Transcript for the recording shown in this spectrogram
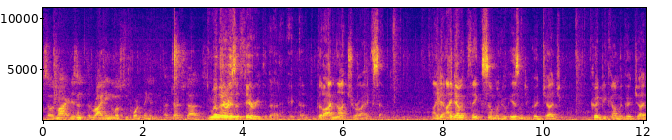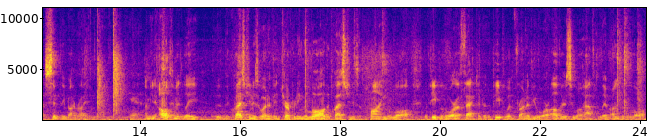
so admired. Isn't the writing the most important thing a a judge does? Well, there is a theory to that, uh, but I'm not sure I accept it. I d- I don't think someone who isn't a good judge could become a good judge simply by writing. Yes. I mean, ultimately, the question is what of interpreting the law, the question is applying the law. The people who are affected are the people in front of you or others who will have to live under the law.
